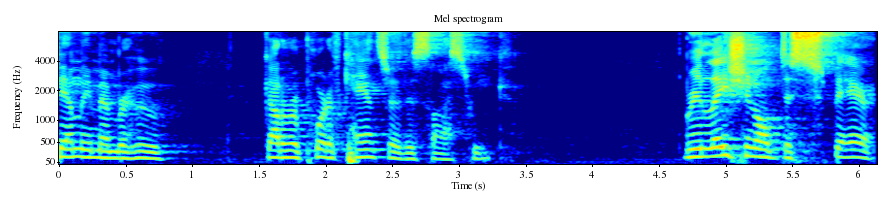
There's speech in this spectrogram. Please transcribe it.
family member who got a report of cancer this last week. Relational despair,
